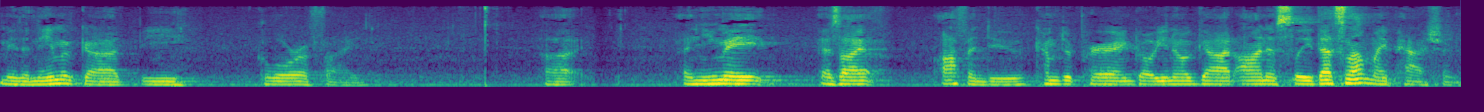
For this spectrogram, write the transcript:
May the name of God be glorified. Uh, and you may, as I often do, come to prayer and go, you know, God, honestly, that's not my passion.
